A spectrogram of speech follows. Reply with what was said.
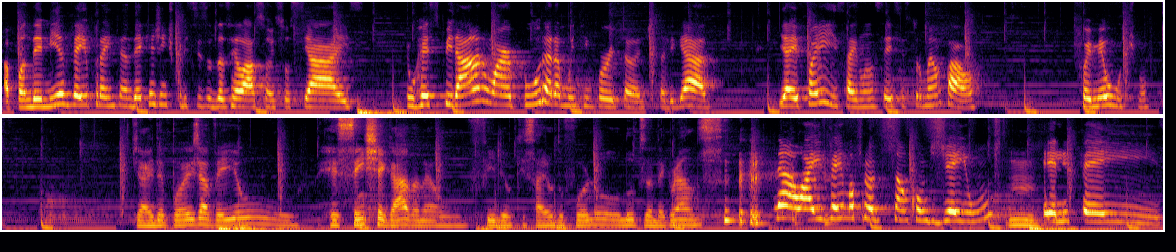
A pandemia veio para entender que a gente precisa das relações sociais, que o respirar um ar puro era muito importante, tá ligado? E aí foi isso, aí lancei esse instrumental. Foi meu último. Que aí depois já veio recém-chegado, né? O filho que saiu do forno, o Loops Undergrounds. Não, aí veio uma produção com o DJ1. Hum. Ele fez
